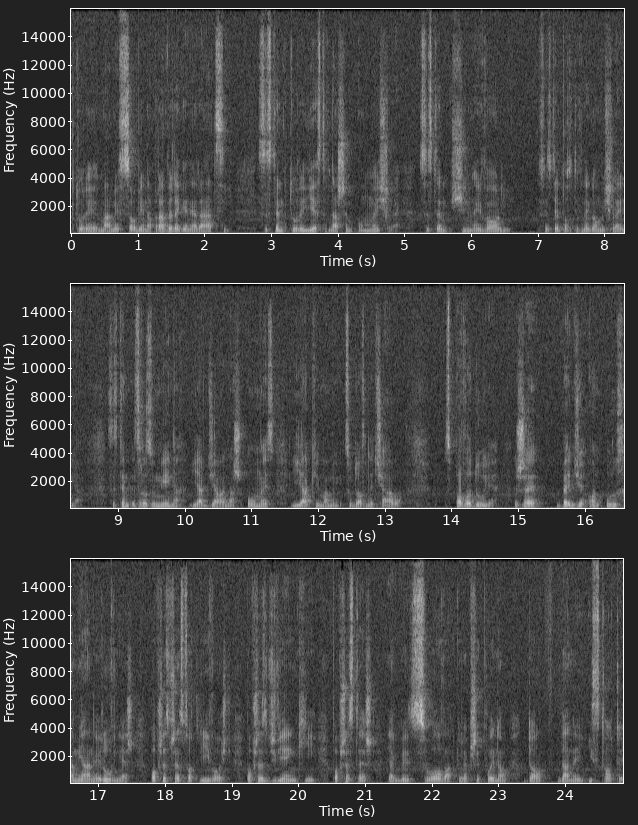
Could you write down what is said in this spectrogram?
który mamy w sobie naprawy regeneracji, system, który jest w naszym umyśle, system silnej woli, system pozytywnego myślenia, system zrozumienia, jak działa nasz umysł i jakie mamy cudowne ciało, spowoduje, że będzie on uruchamiany również poprzez częstotliwość, poprzez dźwięki, poprzez też jakby słowa, które przypłyną do danej istoty.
